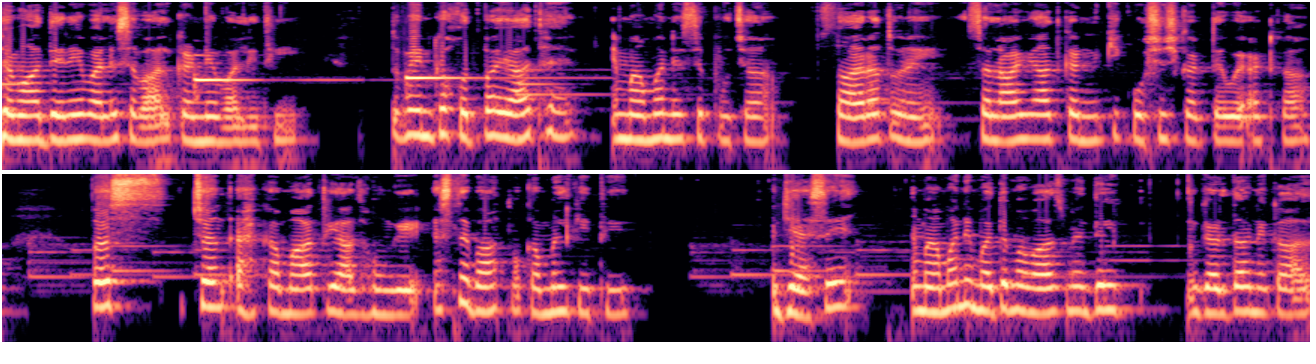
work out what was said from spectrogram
جما دینے والے سوال کرنے والی تھی۔ تمہیں ان کا خطبہ یاد ہے؟ امامہ نے سے پوچھا۔ سارا تو نہیں سلار یاد کرنے کی کوشش کرتے ہوئے اٹکا۔ بس چند احکامات یاد ہوں گے۔ اس نے بات مکمل کی تھی۔ جیسے امامہ نے مدم آواز میں دل گردہ نکال،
